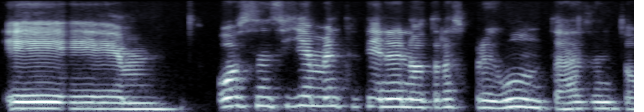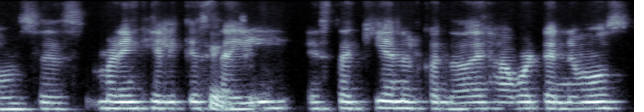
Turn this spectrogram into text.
Eh, o sencillamente tienen otras preguntas, entonces María Angélica está ahí, está aquí en el condado de Howard, tenemos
